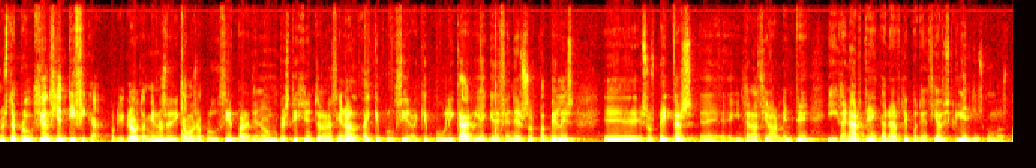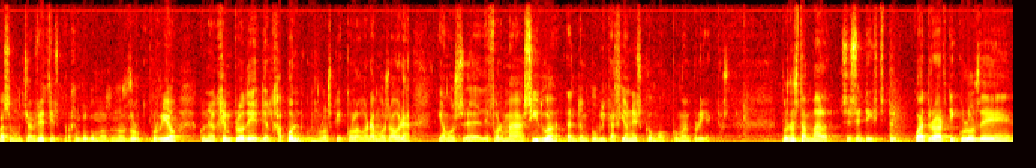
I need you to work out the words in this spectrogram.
Nuestra producción científica, porque claro, también nos dedicamos a producir, para tener un prestigio internacional hay que producir, hay que publicar y hay que defender esos papeles, eh, esos papers eh, internacionalmente y ganarte, ganarte potenciales clientes, como nos pasa muchas veces, por ejemplo, como nos ocurrió con el ejemplo del Japón, con los que colaboramos ahora, digamos, eh, de forma asidua, tanto en publicaciones como en proyectos. Pues no están mal, 64 artículos de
